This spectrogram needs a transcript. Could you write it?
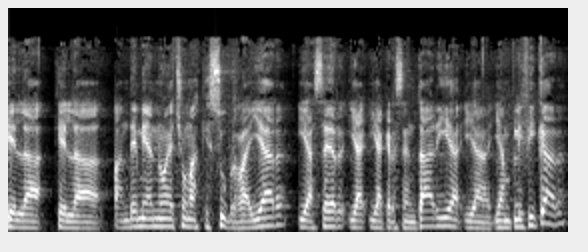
que la, que la pandemia no ha hecho más que subrayar y hacer y, acrecentar y, amplificar.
